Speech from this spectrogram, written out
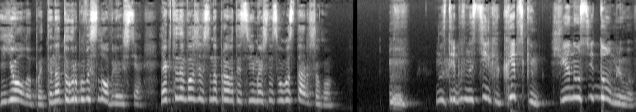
Йолопе, ти надто грубо висловлюєшся. Як ти наважився направити свій меч на свого старшого? Настрій був настільки кепським, що я не усвідомлював.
